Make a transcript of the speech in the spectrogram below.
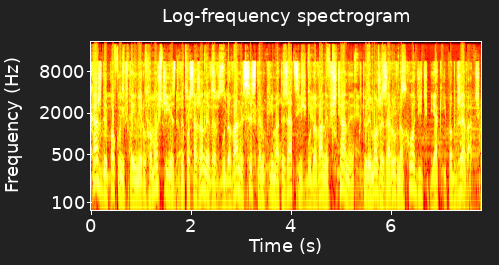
Każdy pokój w tej nieruchomości jest wyposażony we wbudowany system klimatyzacji wbudowany w ściany, który może zarówno chłodzić, jak i podgrzewać.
